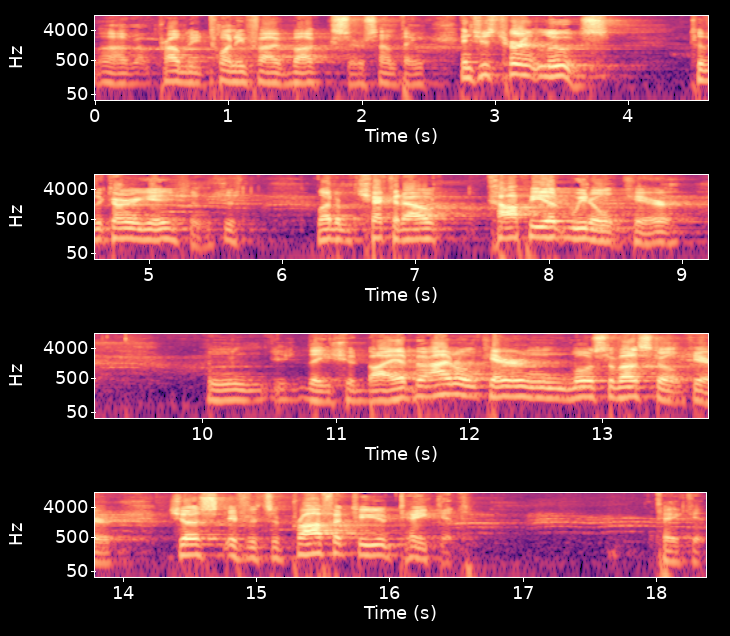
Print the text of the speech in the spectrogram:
uh, probably 25 bucks or something. And just turn it loose to the congregation. Just let them check it out, copy it. We don't care. And they should buy it, but I don't care, and most of us don't care. Just if it's a profit to you, take it. Take it.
